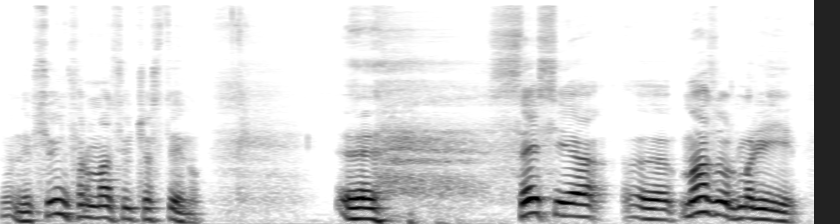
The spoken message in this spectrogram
ну, не всю інформацію, частину. Е, сесія е, Мазур Марії 21, дво-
